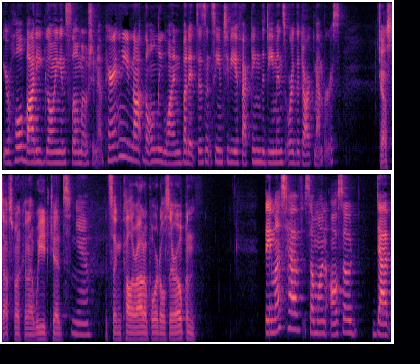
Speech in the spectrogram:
your whole body going in slow motion. Apparently, you're not the only one, but it doesn't seem to be affecting the demons or the dark members. Gotta stop smoking that weed, kids. Yeah. It's in Colorado portals. They're open. They must have someone also dab-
